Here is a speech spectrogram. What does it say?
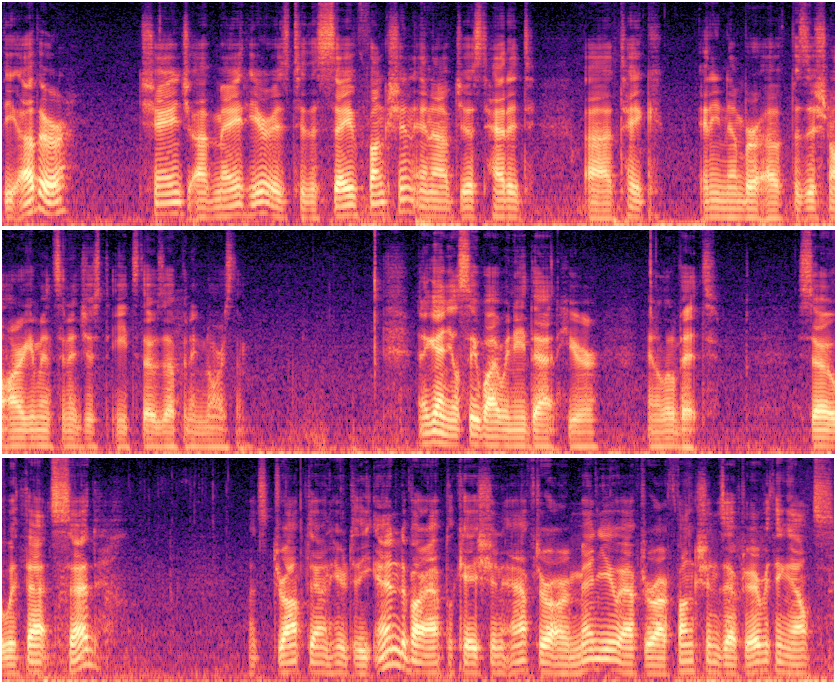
the other change I've made here is to the save function, and I've just had it uh, take any number of positional arguments and it just eats those up and ignores them. And again, you'll see why we need that here in a little bit. So with that said, let's drop down here to the end of our application after our menu, after our functions, after everything else,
